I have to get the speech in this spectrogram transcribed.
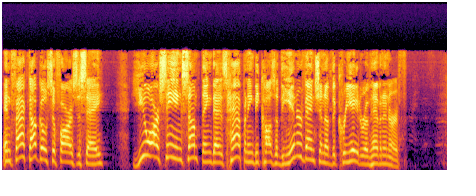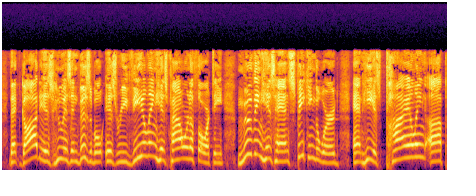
In fact, I'll go so far as to say, you are seeing something that is happening because of the intervention of the creator of heaven and earth. That God is, who is invisible, is revealing his power and authority, moving his hand, speaking the word, and he is piling up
